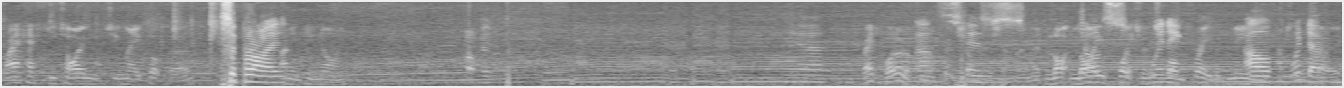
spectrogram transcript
quite a hefty time to make up though. Surprise. Standing P9. Yeah. Red Bull are looking That's pretty his strong the moment. Li- Live chance points from this winning Grand Prix would mean out of the window. Sorry,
